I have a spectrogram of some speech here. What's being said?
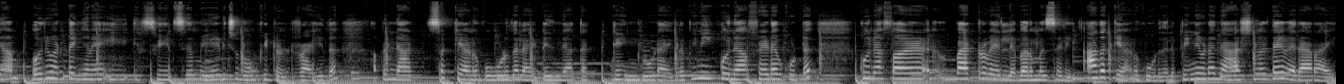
ഞാൻ ഒരു വട്ടം ഇങ്ങനെ ഈ സ്വീറ്റ്സ് മേടിച്ച് നോക്കിയിട്ടുണ്ട് ട്രൈ ചെയ്ത്. അപ്പം നട്ട്സൊക്കെയാണ് കൂടുതലായിട്ട് ഇതിന്റെ അകത്തൊക്കെ ഇൻക്ലൂഡ് ആയിരിക്കുന്നത് പിന്നെ ഈ കുനാഫയുടെ കൂട്ട് കുനാഫ ബാറ്റർ വരില്ലേ ബർമസലി അതൊക്കെയാണ് കൂടുതൽ. പിന്നെ ഇവിടെ നാഷണൽ ഡേ വരാറായി.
